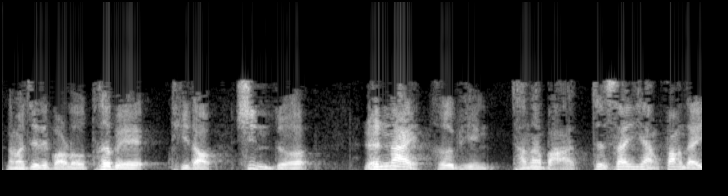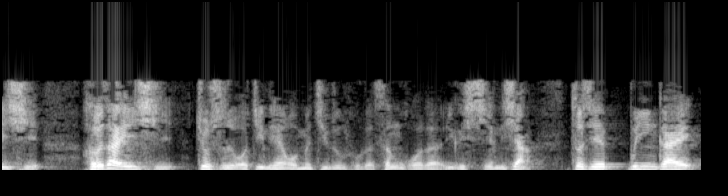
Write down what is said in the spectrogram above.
那么这里保罗特别提到信德、仁爱、和平，常常把这三项放在一起。合在一起，就是我今天我们基督徒的生活的一个形象。这些不应该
